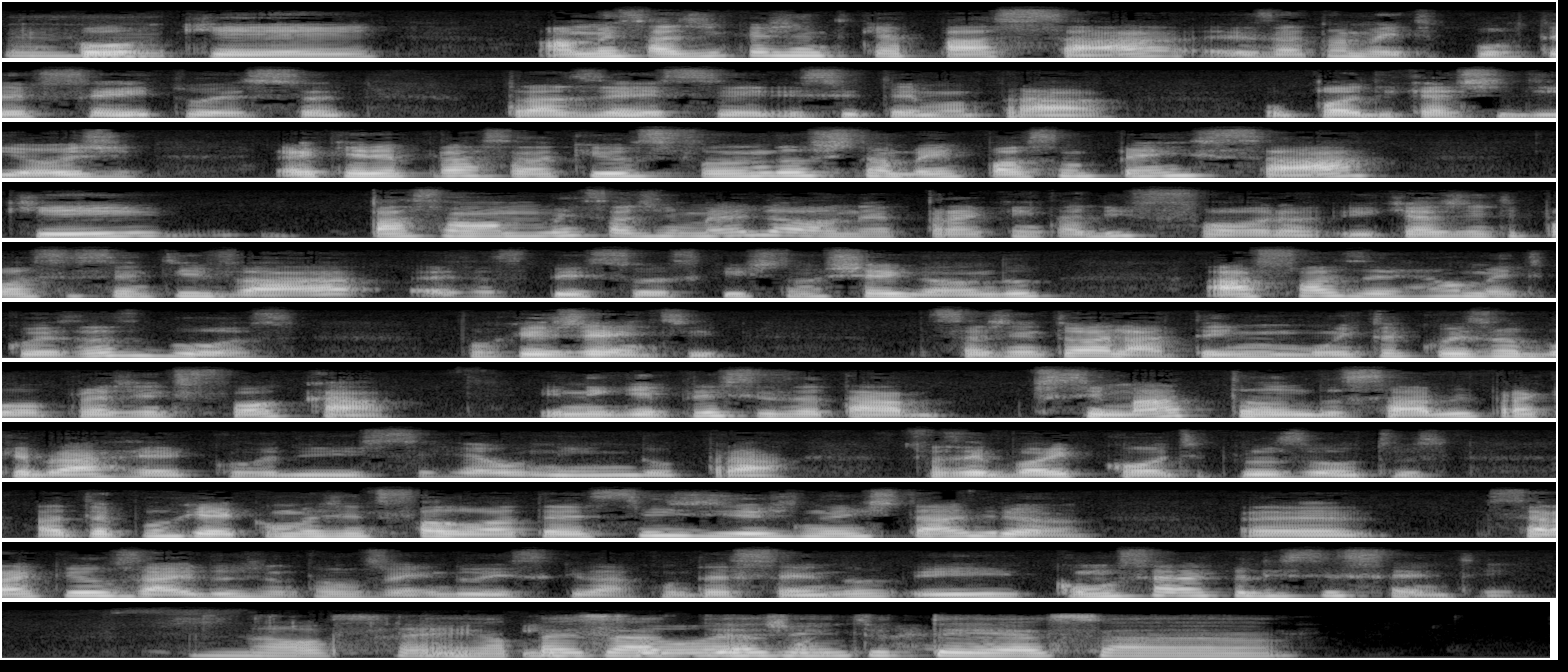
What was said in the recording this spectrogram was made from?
Uhum. Porque a mensagem que a gente quer passar, exatamente por ter feito esse, trazer esse, esse tema para o podcast de hoje, é querer passar que os fandoms também possam pensar que passar uma mensagem melhor, né, para quem está de fora e que a gente possa incentivar essas pessoas que estão chegando a fazer realmente coisas boas. Porque, gente, se a gente olhar, tem muita coisa boa para a gente focar. E ninguém precisa estar se matando, sabe, para quebrar recorde, se reunindo para fazer boicote para os outros. Até porque, como a gente falou até esses dias no Instagram, é, será que os idols não estão vendo isso que está acontecendo? E como será que eles se sentem? Nossa, É, é, apesar de a é gente muito ter real. essa,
